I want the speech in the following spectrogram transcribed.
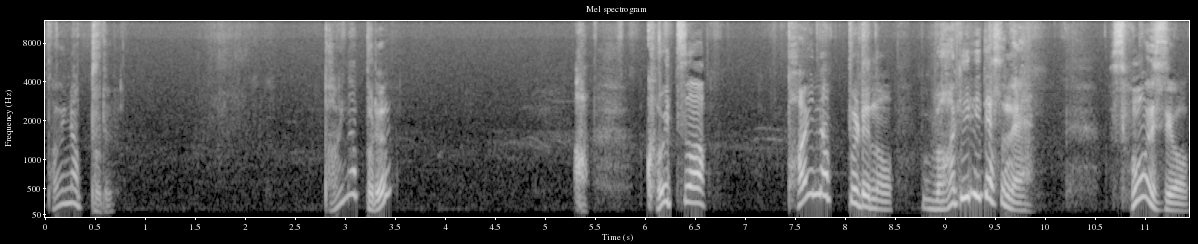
パイナップル？パイナップル？あこいつはパイナップルの輪切りですね。そうですよ。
